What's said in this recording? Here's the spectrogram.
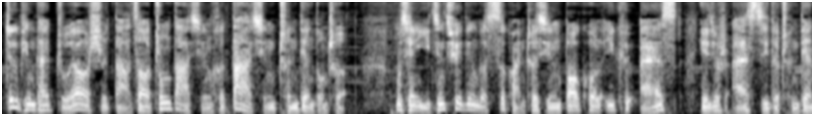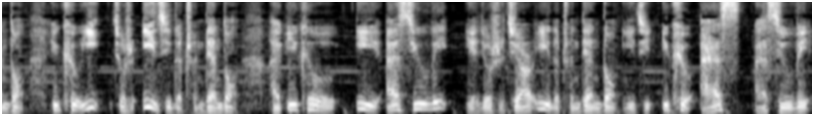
这个平台主要是打造中大型和大型纯电动车。目前已经确定的四款车型包括了 EQS，也就是 S 级的纯电动；EQE 就是 E 级的纯电动；还有 EQE SUV，也就是 GLE 的纯电动，以及 EQS SUV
